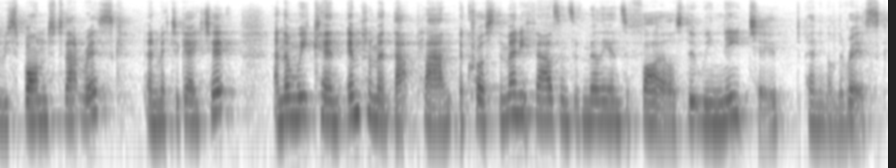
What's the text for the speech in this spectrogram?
respond to that risk and mitigate it. And then we can implement that plan across the many thousands of millions of files that we need to, depending on the risk,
